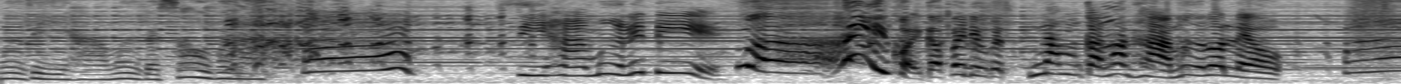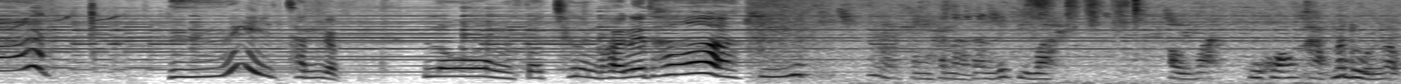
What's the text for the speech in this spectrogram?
มือสี่หามือก็เศร้าพะนะ สี่หามือเลยตี ว้ายข่อยกลับไปเดียวกันนำกันนอนหามือรถแล้วป๊าด เฮ้ยฉันแบบโล่งสดชื่นพอยเลยเธอทำขนาดนั้นได้กี่วะ เอาวะกูคล้องขาดมาโดนแล้ว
